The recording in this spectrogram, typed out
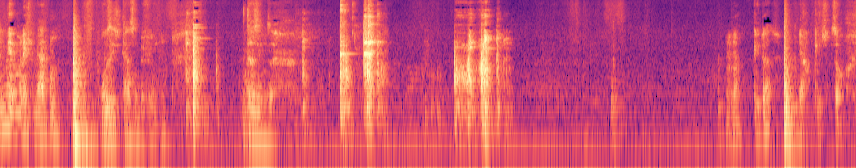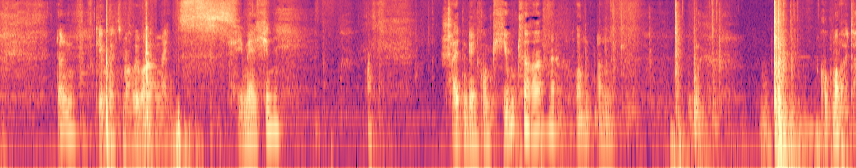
Kann mir immer nicht merken, wo sich die Tassen befinden. Da sind sie. Na, geht das? Ja, geht. So. Dann gehen wir jetzt mal rüber in mein Zimmerchen. Schalten den Computer an und dann gucken wir weiter.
